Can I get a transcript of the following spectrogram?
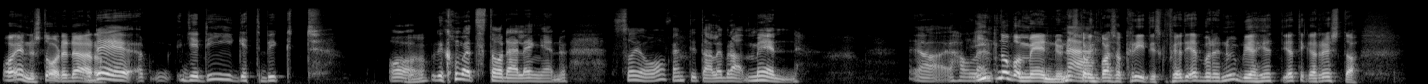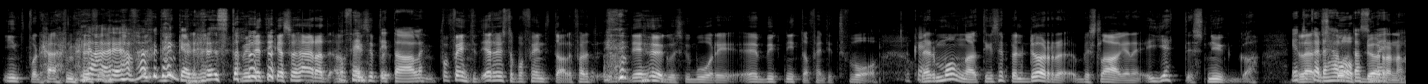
och ännu står det där. Och det är gediget byggt. Och Ja. det kommer att stå där länge ännu. Så ja, 50-talet är bra. Men. Ja, håller... Inte något men nu, nu ska vi inte vara så kritiska för jag, börjar, nu blir jag jag tänker rösta inte på det här. Men, Ja, ja, varför tänker du rösta? men jag tycker så här att... På att till exempel- 50-talet. På 50, jag röstar på 50-talet för att det höghus vi bor i byggt 1952. Okej. Där många, till exempel dörrbeslagen är jättesnygga. Jag tycker det här låter som en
